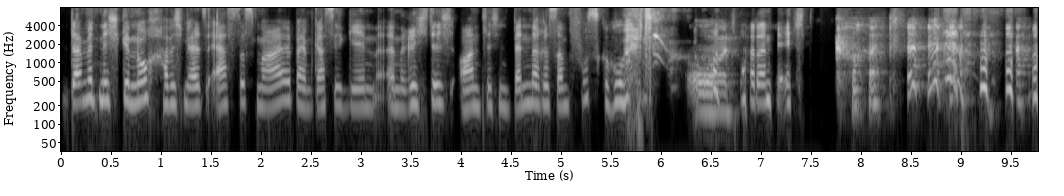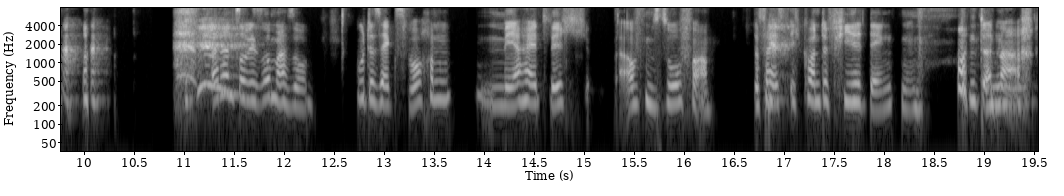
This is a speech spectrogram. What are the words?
damit nicht genug, habe ich mir als erstes Mal beim Gassi gehen einen richtig ordentlichen Bänderriss am Fuß geholt. Oh. Und war dann echt. Gott. war dann sowieso mal so gute sechs Wochen mehrheitlich auf dem Sofa. Das heißt, ich konnte viel denken. Und danach, mhm.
